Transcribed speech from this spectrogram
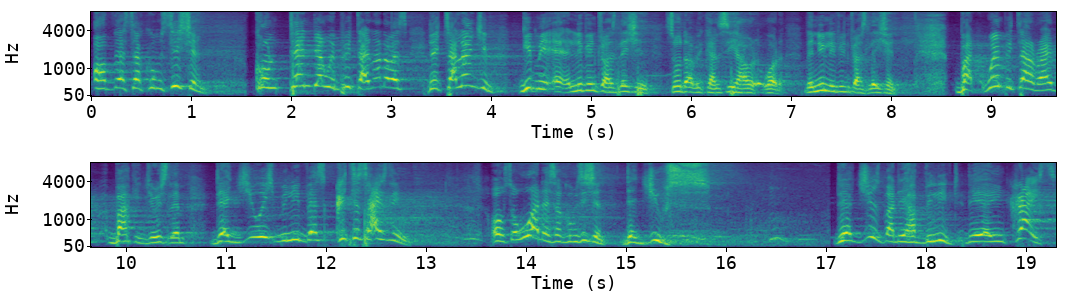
of the circumcision contended with Peter. In other words, they challenged him. Give me a living translation so that we can see how what the new living translation. But when Peter arrived back in Jerusalem, the Jewish believers criticized him. Oh, so who are the circumcision? The Jews. They are Jews, but they have believed. They are in Christ.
